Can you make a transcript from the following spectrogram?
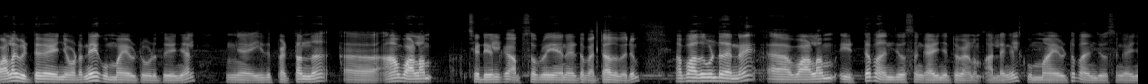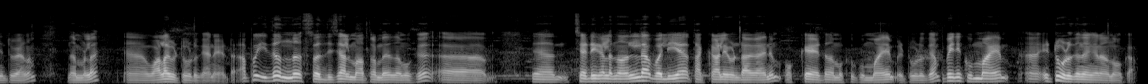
വളം ഇട്ട് കഴിഞ്ഞ് ഉടനെ കുമ്മായം ഇട്ട് കൊടുത്തു കഴിഞ്ഞാൽ ഇത് പെട്ടെന്ന് ആ വളം ചെടികൾക്ക് അബ്സോർബ് ചെയ്യാനായിട്ട് പറ്റാതെ വരും. അപ്പോൾ അതുകൊണ്ട് തന്നെ വളം ഇട്ട് പതിനഞ്ച് ദിവസം കഴിഞ്ഞിട്ട് വേണം. അല്ലെങ്കിൽ കുമ്മായി ഇട്ട് പതിനഞ്ച് ദിവസം കഴിഞ്ഞിട്ട് വേണം നമ്മൾ വളം ഇട്ട് കൊടുക്കാനായിട്ട്. അപ്പോൾ ഇതൊന്ന് ശ്രദ്ധിച്ചാൽ മാത്രമേ നമുക്ക് ചെടികൾ നല്ല വലിയ തക്കാളി ഉണ്ടാകാനും ഒക്കെ ആയിട്ട് നമുക്ക് കുമ്മായം ഇട്ട് കൊടുക്കാം. അപ്പോൾ ഇനി കുമ്മായം ഇട്ട് കൊടുക്കുന്നത് എങ്ങനെയാണെന്ന് നോക്കാം.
